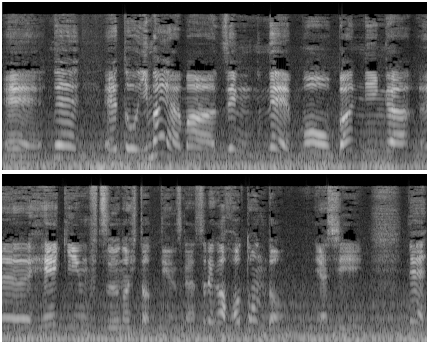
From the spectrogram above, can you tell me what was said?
えー、で、えっ、ー、と、今やまあ、全、ね、もう万人が、えー、平均普通の人っていうんですか、それがほとんどやし、で、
